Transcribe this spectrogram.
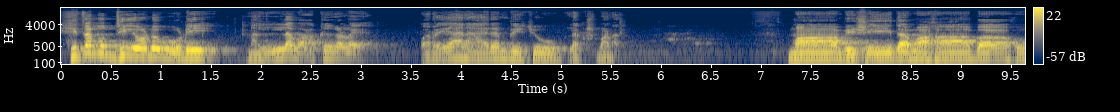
ഹിതബുദ്ധിയോടുകൂടി നല്ല വാക്കുകളെ പറയാൻ ആരംഭിച്ചു ലക്ഷ്മണൻ. മാ വിഷീത മഹാബാഹോ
